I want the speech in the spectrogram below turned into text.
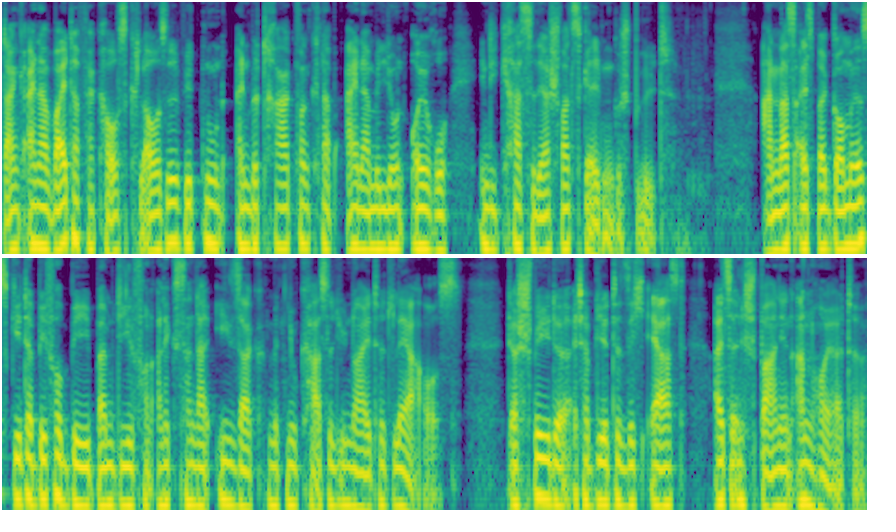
Dank einer Weiterverkaufsklausel wird nun ein Betrag von knapp einer Million Euro in die Kasse der Schwarz-Gelben gespült. Anders als bei Gomez geht der BVB beim Deal von Alexander Isak mit Newcastle United leer aus. Der Schwede etablierte sich erst, als er in Spanien anheuerte.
